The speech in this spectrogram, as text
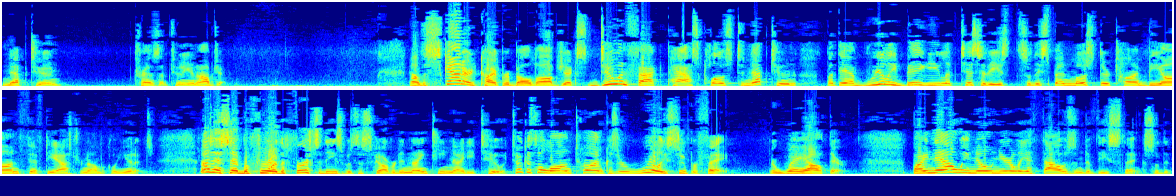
Neptune, trans-Neptunian object. Now, the scattered Kuiper belt objects do in fact pass close to Neptune, but they have really big ellipticities, so they spend most of their time beyond 50 astronomical units. As I said before, the first of these was discovered in 1992. It took us a long time because they're really super faint. They're way out there. By now, we know nearly a thousand of these things, so the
